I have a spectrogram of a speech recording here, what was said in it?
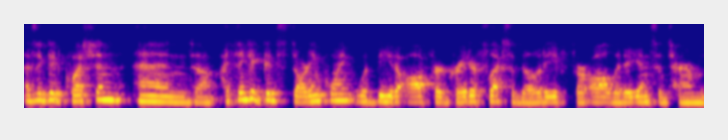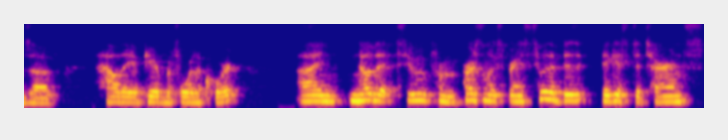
That's a good question. And um, I think a good starting point would be to offer greater flexibility for all litigants in terms of how they appear before the court. I know that two, from personal experience, two of the biggest deterrents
